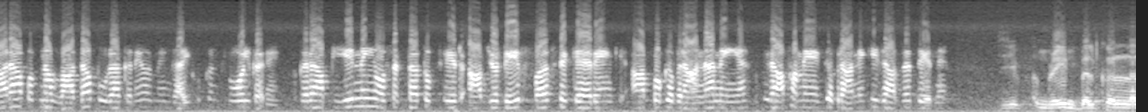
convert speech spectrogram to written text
खुदारा आप अपना वादा पूरा करें और महँगाई को कंट्रोल करें। अगर आप ये नहीं हो सकता तो फिर आप जो डे फ़र्स्ट से कह रहे हैं कि आपको घबराना नहीं है, फिर आप हमें घबराने की इजाज़त दे दें। जी, अमरीन, बिल्कुल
